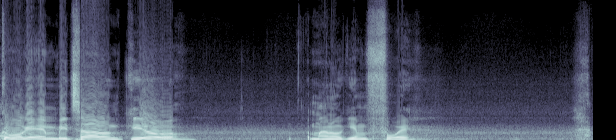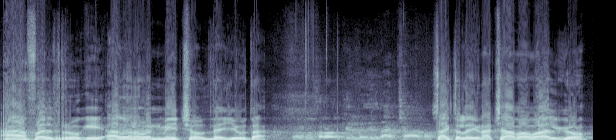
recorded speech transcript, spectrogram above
Como que en beat se la donkeó. Mano, ¿quién fue? Ah, fue el rookie, a Donovan Mitchell de Utah. le dio una chapa. Exacto, le dio una chapa o algo.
